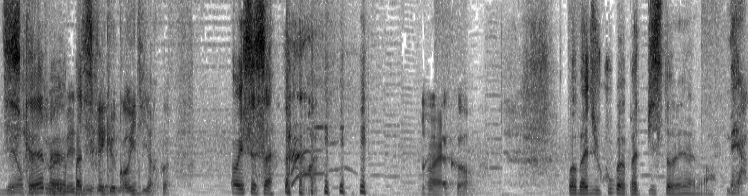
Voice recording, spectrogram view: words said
Discret, mais, en fait, ouais, mais pas discret que quand il tire, quoi. Oui c'est ça. Ouais. D'accord. Bon bah du coup bah pas de pistolet alors. Merde.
